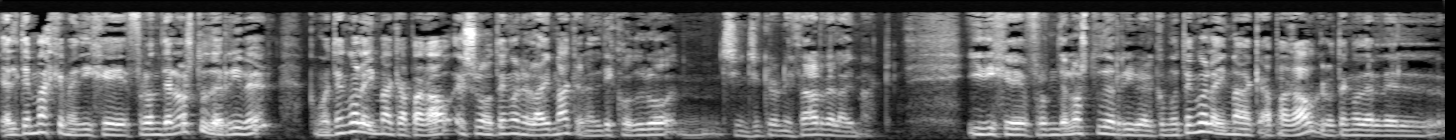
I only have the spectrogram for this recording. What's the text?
el tema es que me dije, From the Lost to the River, como tengo el iMac apagado, eso lo tengo en el iMac, en el disco duro mm, sin sincronizar del iMac. Y dije, From the Lost to the River, como tengo el iMac apagado, que lo tengo desde el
